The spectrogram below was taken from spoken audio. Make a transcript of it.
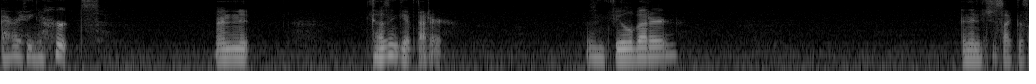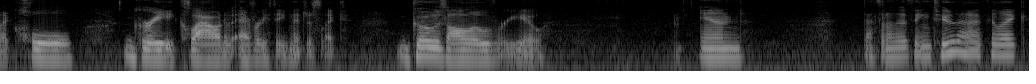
everything hurts. And it doesn't get better doesn't feel better. And then it's just like this like whole gray cloud of everything that just like goes all over you. And that's another thing too that I feel like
